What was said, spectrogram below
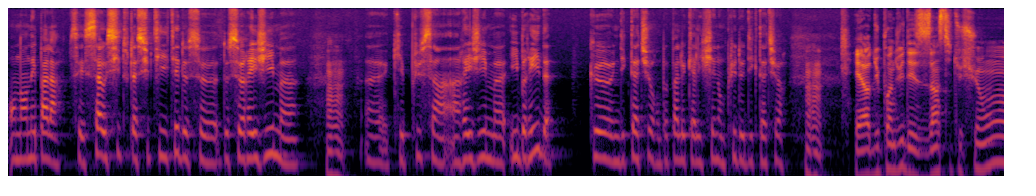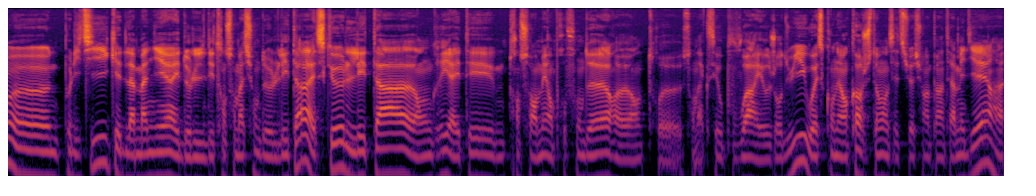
on n'en est pas là. C'est ça aussi toute la subtilité de ce, de ce régime mmh. qui est plus un régime hybride qu'une dictature. On ne peut pas le qualifier non plus de dictature. Mhm. Et alors, du point de vue des institutions euh, politiques et de la manière et de, des transformations de l'État, est-ce que l'État euh, en Hongrie a été transformé en profondeur euh, entre son accès au pouvoir et aujourd'hui Ou est-ce qu'on est encore justement dans cette situation un peu intermédiaire?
